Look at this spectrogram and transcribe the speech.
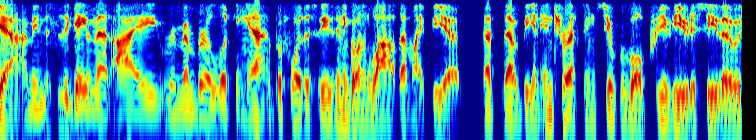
Yeah, I mean, this is a game that I remember looking at before the season and going, "Wow, that might be a that that would be an interesting Super Bowl preview to see those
